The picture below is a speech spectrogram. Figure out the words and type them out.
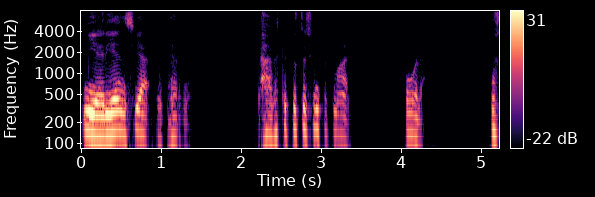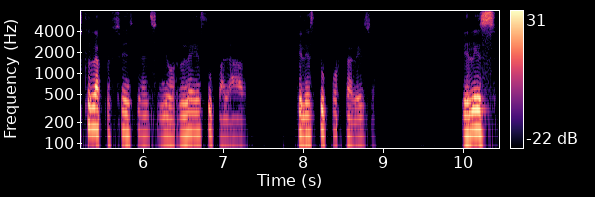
mi herencia eterna. Cada vez que tú te sientas mal, ora, busca la presencia del Señor, lee su palabra, que Él es tu fortaleza. Él es,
